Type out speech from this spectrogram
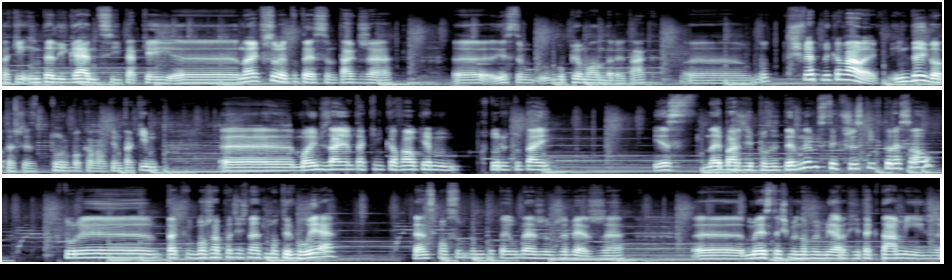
takiej inteligencji, takiej y, no jak w sumie tutaj jestem tak, że jestem głupio mądry, tak? Y, no świetny kawałek. Indygo też jest turbo kawałkiem, takim y, moim zdaniem takim kawałkiem, który tutaj jest najbardziej pozytywnym z tych wszystkich, które są, który tak można powiedzieć nawet motywuje. W ten sposób bym tutaj uderzył, że wiesz, że y, my jesteśmy nowymi architektami że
